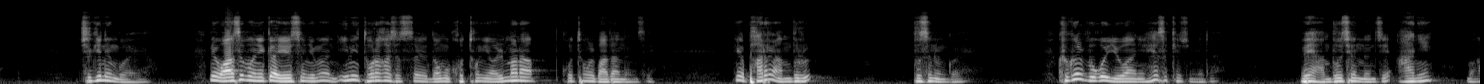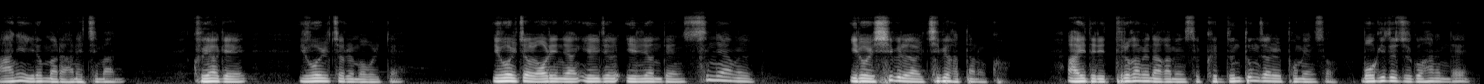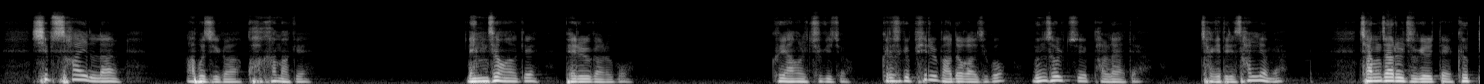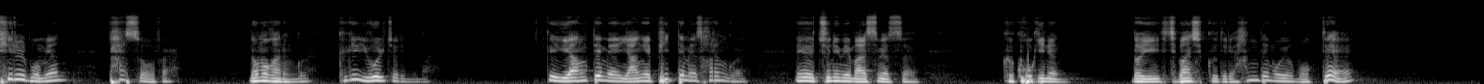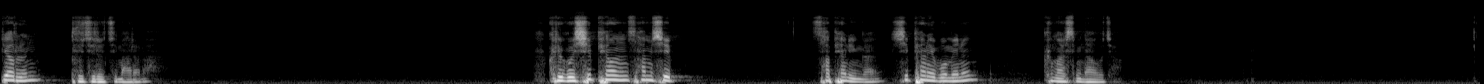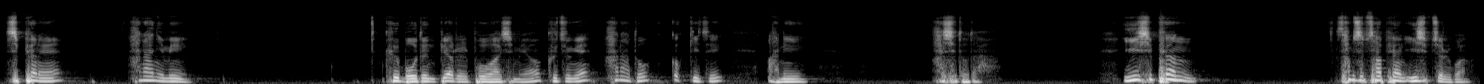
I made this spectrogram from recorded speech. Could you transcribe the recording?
죽이는 거예요. 근데 와서 보니까 예수님은 이미 돌아가셨어요. 너무 고통이 얼마나 고통을 받았는지. 그러니까 발을 안 부르, 부수는 거예요. 그걸 보고 요한이 해석해 줍니다. 왜 안 부셨는지 아니 뭐 아니 이런 말을 안 했지만 구약의 유월절을 먹을 때 유월절 어린 양 1년 된 순양을 1월 10일 날 집에 갖다 놓고 아이들이 들어가며 나가면서 그 눈동자를 보면서 먹이도 주고 하는데 14일 날 아버지가 과감하게 냉정하게 배를 가르고 그 양을 죽이죠. 그래서 그 피를 받아가지고 문설주에 발라야 돼요. 자기들이 살려면 장자를 죽일 때 그 피를 보면 패스오버 넘어가는 거예요. 그게 6월절입니다. 그 양 때문에 양의 피 때문에 사는 거예요. 예, 주님이 말씀했어요. 그 고기는 너희 집안 식구들이 한데 모여 먹되 뼈는 부지르지 말아라. 그리고 시편 34편인가요? 시편에 보면은 그 말씀이 나오죠. 시편에 하나님이 그 모든 뼈를 보호하시며 그 중에 하나도 꺾이지 아니하시도다. 이 시편 34편 20절과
